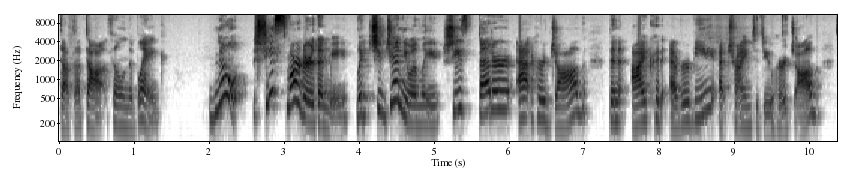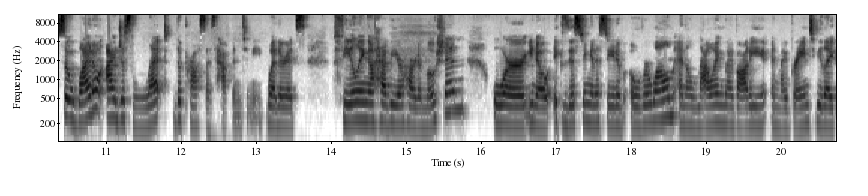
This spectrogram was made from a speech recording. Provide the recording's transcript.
dot dot dot fill in the blank. No she's smarter than me. Like she genuinely she's better at her job than i could ever be at trying to do her job. So why don't i just let the process happen to me? Whether it's feeling a heavier heart emotion or you know existing in a state of overwhelm and allowing my body and my brain to be like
